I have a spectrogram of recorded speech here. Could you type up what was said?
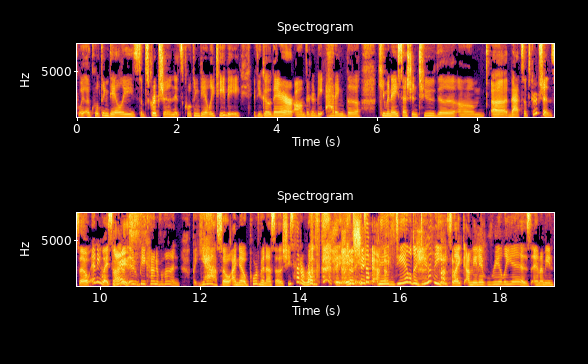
Qu- a Quilting Daily subscription. It's Quilting Daily TV. If you go there, um, they're going to be adding the Q and A session to the um, uh, that subscription. So anyway, so it'll, Nice. it'll be kind of fun. But yeah, so I know poor Vanessa. She's had a rough. It's it's a big deal to do these. Like I mean, it really is. And I mean,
